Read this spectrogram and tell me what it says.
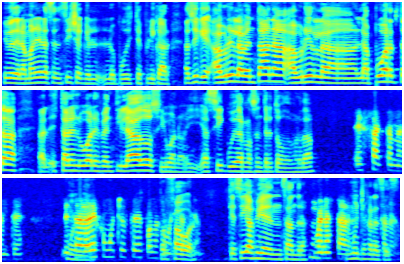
y de la manera sencilla que lo pudiste explicar. Así que abrir la ventana, abrir la, la puerta, estar en lugares ventilados y bueno, y así cuidarnos entre todos, ¿verdad? Exactamente. Les agradezco mucho a ustedes por la Por favor, que sigas bien, Sandra. Buenas tardes. Muchas gracias.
